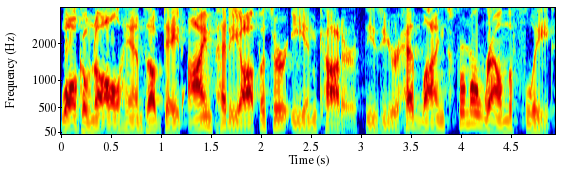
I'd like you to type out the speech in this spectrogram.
Welcome to All Hands Update. I'm Petty Officer Ian Cotter. These are your headlines from around the fleet.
